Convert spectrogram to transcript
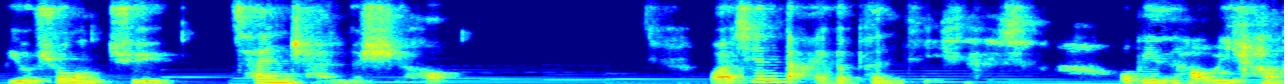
比如说我们去参禅的时候。我要先打一个喷嚏，我鼻子好痒。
